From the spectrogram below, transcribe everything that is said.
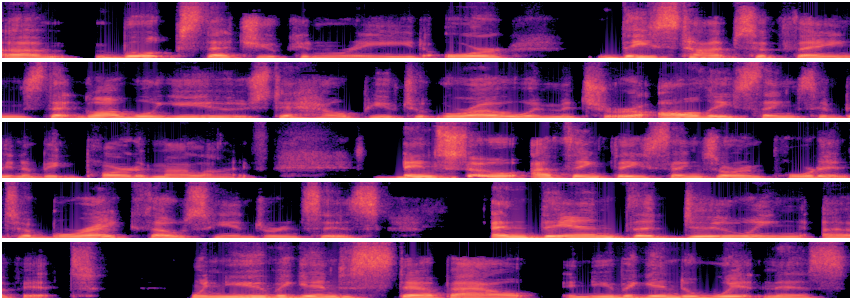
um, books that you can read or these types of things that God will use to help you to grow and mature. All these things have been a big part of my life. Mm-hmm. And so I think these things are important to break those hindrances and then the doing of it. When you begin to step out and you begin to witness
